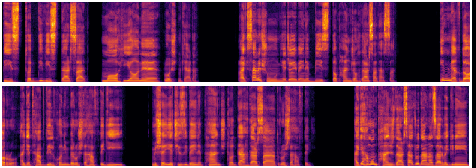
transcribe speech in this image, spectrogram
20 تا 200 درصد ماهیانه رشد می‌کردن. اکثرشون یه جایی بین 20 تا 50 درصد هستن. این مقدار رو اگه تبدیل کنیم به رشد هفتگی میشه یه چیزی بین 5 تا 10 درصد رشد هفتگی. اگه همون 5 درصد رو در نظر بگیریم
